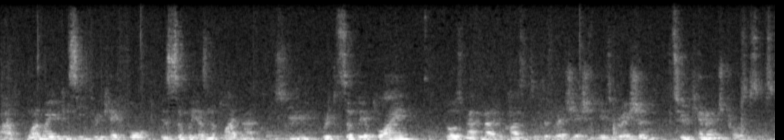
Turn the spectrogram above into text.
Uh, one way you can see 3K4 is simply as an applied math course. We're simply applying those mathematical concepts of differentiation, integration to ChemEng processes.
